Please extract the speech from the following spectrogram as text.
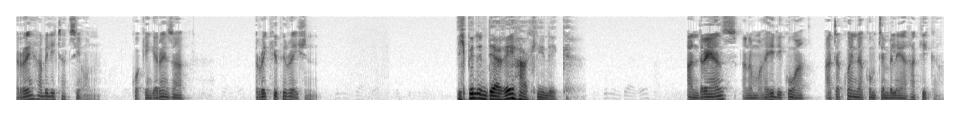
rehabilitation kwa kiingereza recuperation Ich bin in der Reha-Klinik. andreas anamwahidi kuwa atakwenda kumtembelea hakika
